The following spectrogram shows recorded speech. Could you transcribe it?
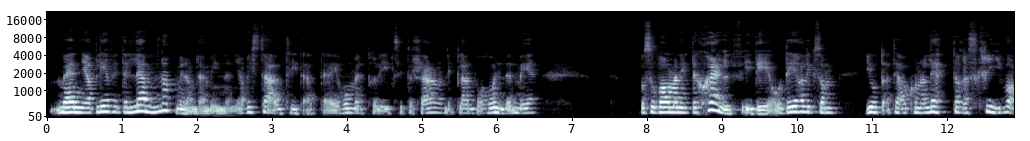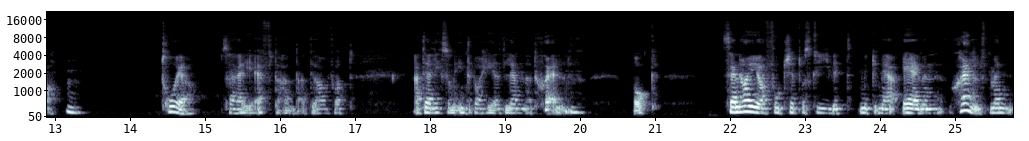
Men jag blev inte lämnad med de där minnen. Jag visste alltid att i rummet bredvid sitter Sharon. Ibland var hunden med. Och så var man inte själv i det. Och det har liksom gjort att jag har kunnat lättare skriva. Mm. Tror jag. Så här i efterhand. Att jag har fått... Att jag liksom inte var helt lämnad själv. Och sen har jag fortsatt och skrivit mycket mer även själv. Men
